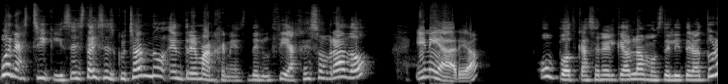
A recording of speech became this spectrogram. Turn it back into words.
Buenas chiquis, estáis escuchando Entre Márgenes de Lucía G. Sobrado y ni área un podcast en el que hablamos de literatura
